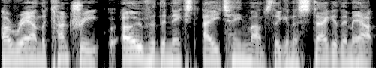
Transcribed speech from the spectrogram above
around the country over the next 18 months. They're going to stagger them out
